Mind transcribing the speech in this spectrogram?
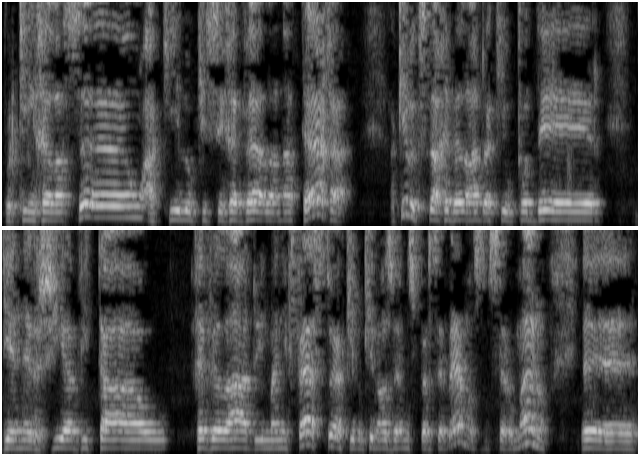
porque em relação àquilo que se revela na Terra, aquilo que está revelado aqui, o poder de energia vital, revelado e manifesto é aquilo que nós vemos, percebemos no ser humano. É,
